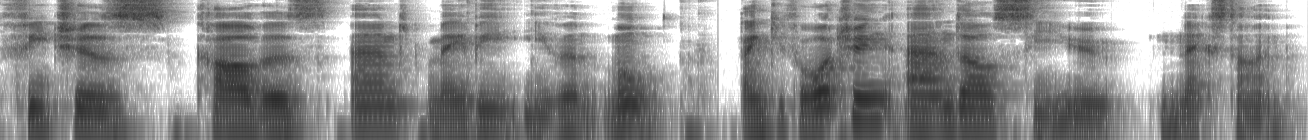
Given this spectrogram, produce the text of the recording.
features, carvers, and maybe even more. Thank you for watching, and I'll see you next time.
